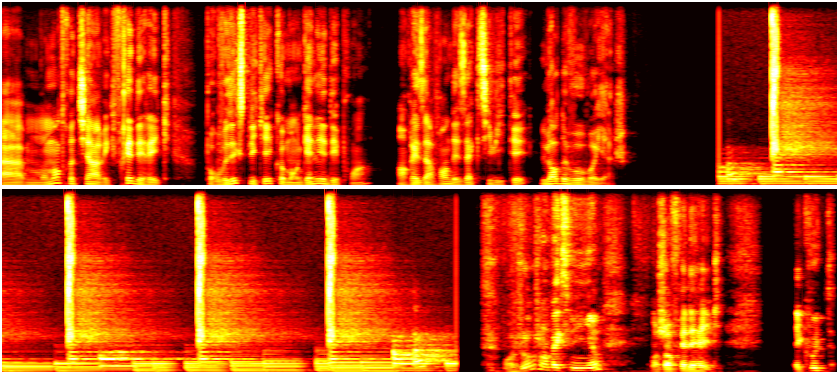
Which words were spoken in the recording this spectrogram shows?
à mon entretien avec Frédéric pour vous expliquer comment gagner des points en réservant des activités lors de vos voyages. Bonjour Jean-Maximilien. Bonjour Frédéric. Écoute,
